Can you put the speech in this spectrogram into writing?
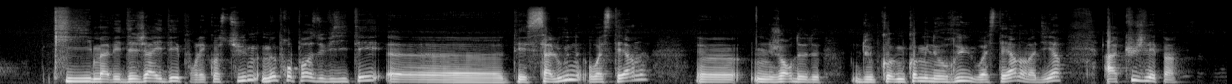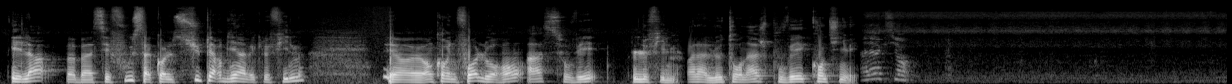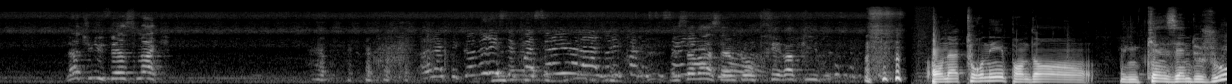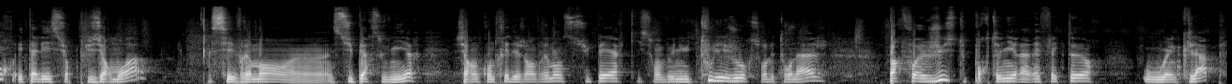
qui m'avait déjà aidé pour les costumes, me propose de visiter des saloons western euh, une genre de, comme, une rue western, on va dire, à Cuge-les-Pins. Et là, euh, bah, c'est fou, ça colle super bien avec le film. Et euh, encore une fois, Laurent a sauvé le film. Voilà, le tournage pouvait continuer. Allez, action Là, tu lui fais un smack Ah là, c'est connerie, c'est pas sérieux là, j'arrive pas Mais ça va, c'est un plan très rapide. On a tourné pendant une quinzaine de jours, étalé sur plusieurs mois. C'est vraiment un super souvenir. J'ai rencontré des gens vraiment super qui sont venus tous les jours sur le tournage, parfois juste pour tenir un réflecteur ou un clap.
